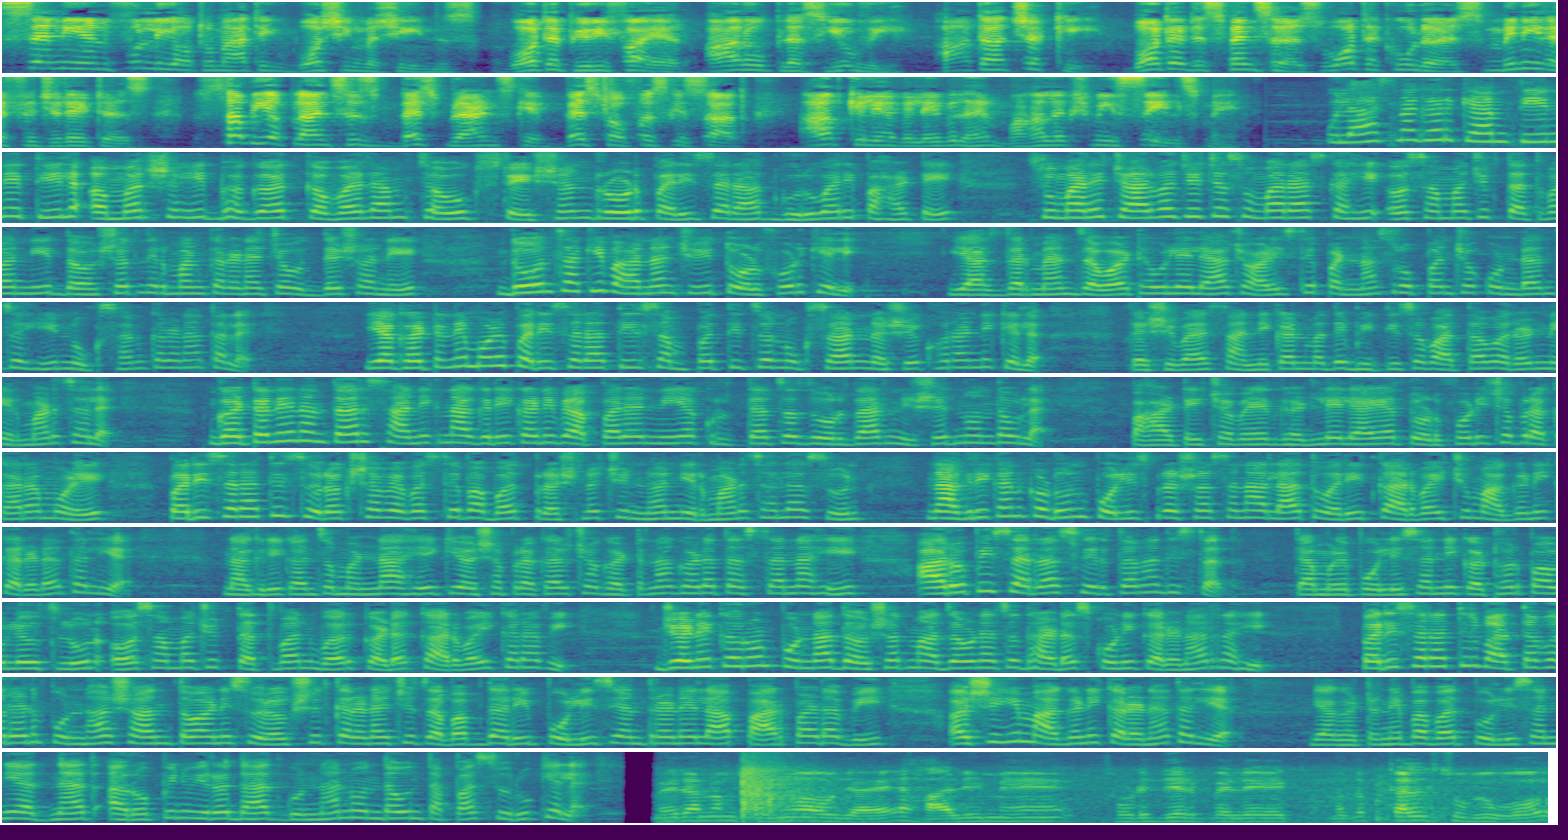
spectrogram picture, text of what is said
semi and fully automatic washing machines, water purifier, RO plus UV, आटा चक्की, water dispensers, water coolers, mini refrigerators, सभी appliances best brands के best offers के साथ आपके लिए अवेलेबल है महालक्ष्मी सेल्स में उल्हासनगर कॅम्प तीन येथील अमर शहीद भगत कंवरराम चौक स्टेशन रोड परिसरात गुरुवारी पहाटे सुमारे चार वाजेच्या सुमारास काही असामाजिक तत्वांनी दहशत निर्माण करण्याच्या उद्देशाने दोन चाकी वाहनांची तोडफोड केली. याच दरम्यान जवळ ठेवलेल्या चाळीस ते पन्नास रोपांच्या कुंडांचंही नुकसान करण्यात आलंय. या घटनेमुळे परिसरातील संपत्तीचं नुकसान नशेखोरांनी केलं. त्याशिवाय स्थानिकांमध्ये भीतीचं वातावरण निर्माण झालंय. घटनेनंतर स्थानिक नागरिक आणि व्यापाऱ्यांनी या कृत्याचा जोरदार निषेध नोंदवलाय. पहाटेच्या वेळेत घडलेल्या या तोडफोडीच्या प्रकारामुळे परिसरातील सुरक्षा व्यवस्थेबाबत प्रश्नचिन्ह निर्माण झालं असून नागरिकांकडून पोलीस प्रशासनाला त्वरित कारवाईची मागणी करण्यात आली आहे. नागरिकांचं म्हणणं आहे की अशा प्रकारच्या घटना घडत असतानाही आरोपी सर्रास फिरताना दिसतात. त्यामुळे पोलिसांनी कठोर पावले उचलून असामाजिक तत्वांवर कडक कारवाई करावी. जेणेकरून पुन्हा दहशत माजवण्याचं धाडस कोणी करणार नाही. परिसरातील वातावरण पुन्हा शांत आणि सुरक्षित करण्याची जबाबदारी पोलीस यंत्रणेला पार पाडावी अशी ही मागणी करण्यात आली आहे. या घटनेबाबत पोलिसांनी अज्ञात आरोपींविरोधात गुन्हा नोंदवून तपास सुरू केलाय. मेरा नाम सोनू आहूजा है। हाल ही में थोड़ी देर पहले मतलब कल सुबह को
